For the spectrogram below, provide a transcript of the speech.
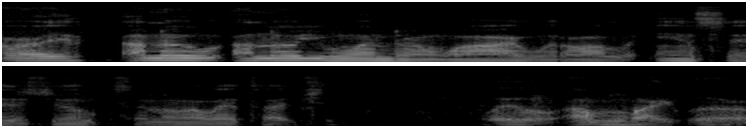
All right, I know, I know you're wondering why with all the incest jokes and all that type shit. Well, I was like, uh,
